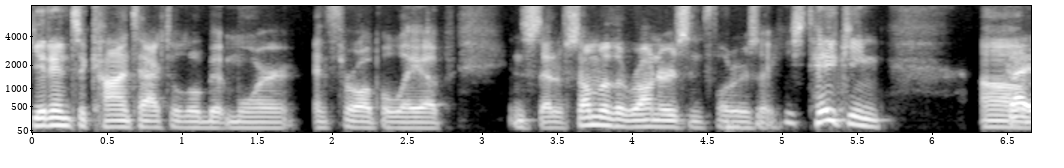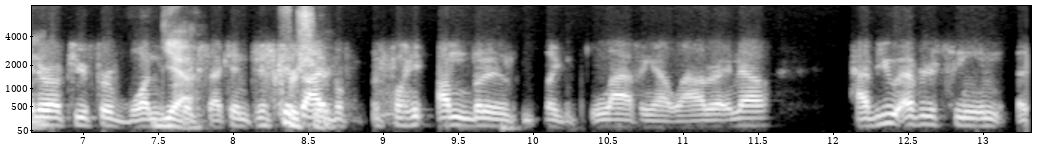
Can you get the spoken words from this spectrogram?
get into contact a little bit more and throw up a layup instead of some of the runners and floaters that he's taking. Um, Can I interrupt you for one yeah, quick second? Just because I sure. have a I'm literally like laughing out loud right now. Have you ever seen a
